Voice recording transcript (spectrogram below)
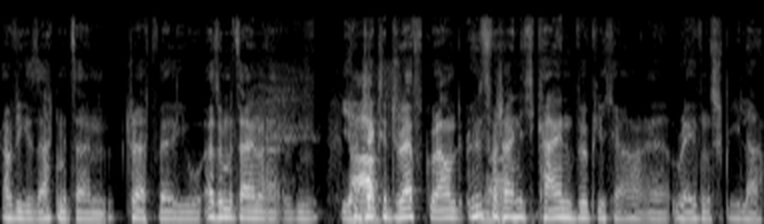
Aber wie gesagt, mit seinem Draft Value, also mit seinem ähm, Ja, Projected Draft Ground, höchstwahrscheinlich kein wirklicher äh, Ravens-Spieler.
